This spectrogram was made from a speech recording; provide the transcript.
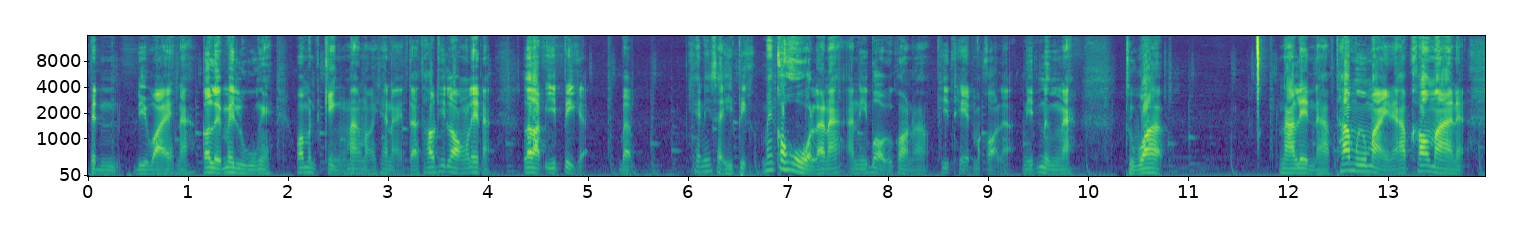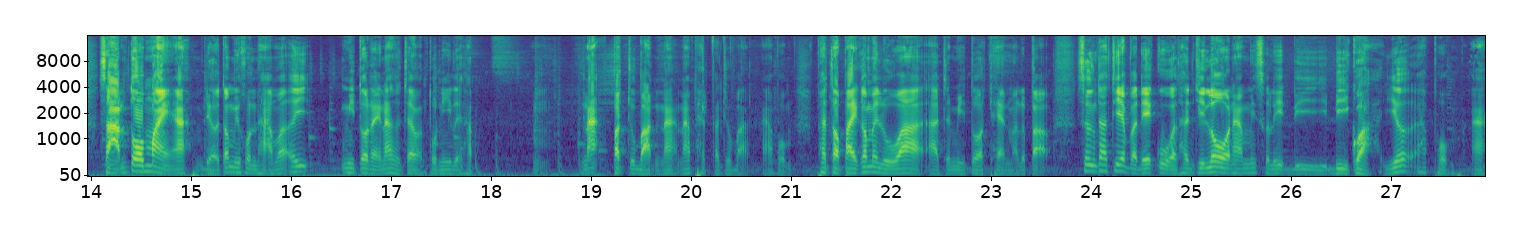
เป็นดีไว c e นะก็เลยไม่รู้ไงว่ามันเก่งมากน้อยแค่ไหน แต่เท่าที่ลองเล่นอะระดับอีพิกอะแบบ แค่นิสัยอีพิกแม่งก็โหดแล้วนะ อันนี้บอกไว้ก่อนนะพี่เทสมาก่อนแล้ว นิดนึงนะ ถือว่าน่าเล่นนะครับ ถ้ามือใหม่นะครับ เข้ามาเนี่ยสามตัวใหม่อะเดี๋ยวต้องมีคนถามว่า เอ้ย มีตัวไหนน่าสนใจบ้างตัวนี้เลยครับณปัจจุบันนะณแพทปัจจุบันนะครับผมแพทต่อไปก็ไม่รู้ว่าอาจจะมีตัวแทนมาหรือเปล่า ซึ่งถ้าเทียบกับเดกูกับทันจิโร่นะครับมิสซิดีดีกว่าเยอะครับผมอะ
